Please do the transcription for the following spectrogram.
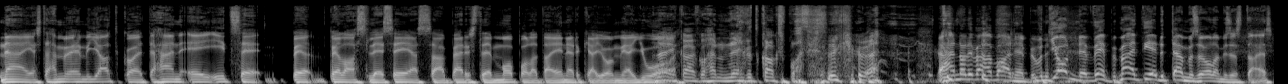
Näin, ja sitä hän myöhemmin jatkoi, että hän ei itse pe- pelaa silleen CS, päristele mopolla tai energiajuomia juo. Näin kai, kun hän on 42 vuotta nykyään. Ja hän oli vähän vanhempi, mutta Jonne Web, mä en tiennyt tämmöisen olemisesta edes.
